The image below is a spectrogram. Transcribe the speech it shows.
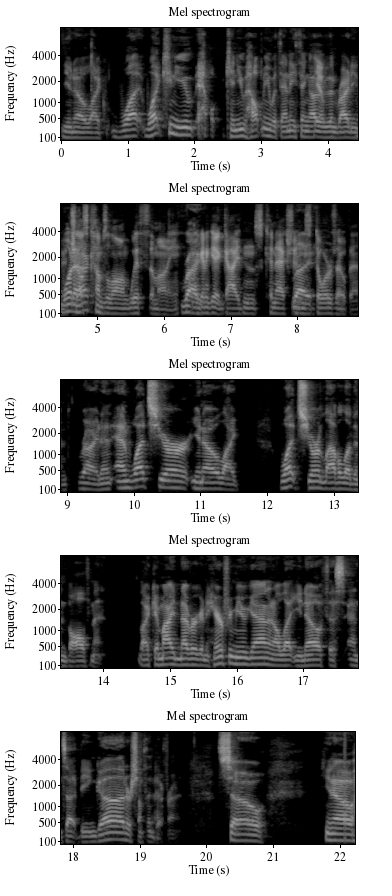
you know like what what can you help can you help me with anything other yep. than writing what else comes along with the money? Right. you're going to get guidance connections right. doors opened. Right and and what's your you know like what's your level of involvement? Like am i never going to hear from you again and i'll let you know if this ends up being good or something different? So you know,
